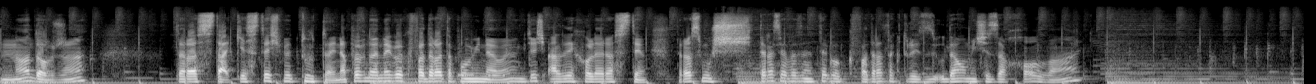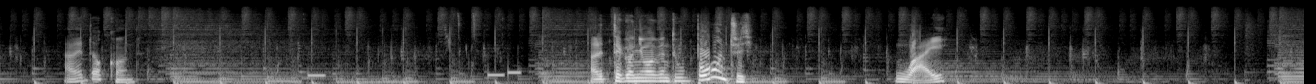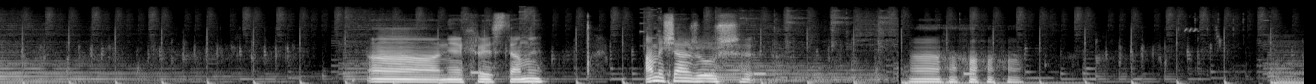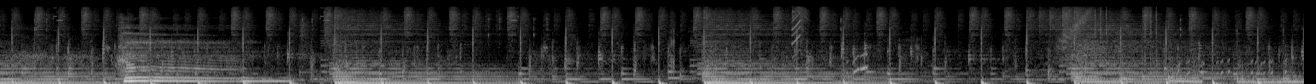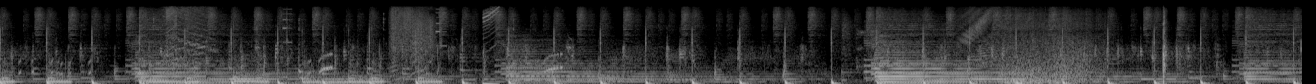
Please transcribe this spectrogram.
No dobrze. Teraz tak, jesteśmy tutaj. Na pewno jednego kwadrata pominęłem gdzieś, ale cholera z tym. Teraz musi... Teraz ja wezmę tego kwadrata, który udało mi się zachować. Ale dokąd? Ale tego nie mogę tu połączyć. Why? A nie Chrysta, my... A myślałem, że już... Aha, ha, ha, ha.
